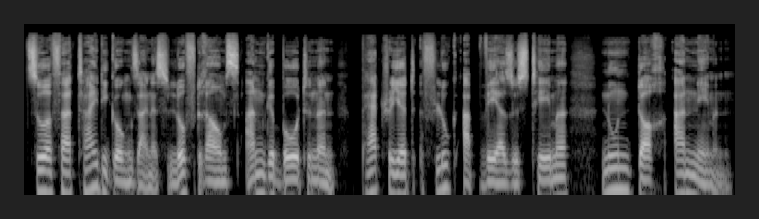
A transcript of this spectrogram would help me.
zur Verteidigung seines Luftraums angebotenen Patriot-Flugabwehrsysteme nun doch annehmen.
